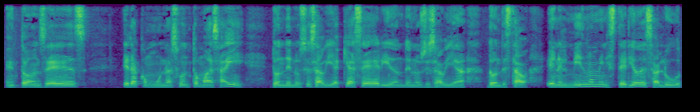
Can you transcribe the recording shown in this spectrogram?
Entonces era como un asunto más ahí donde no se sabía qué hacer y donde no se sabía dónde estaba. En el mismo Ministerio de Salud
